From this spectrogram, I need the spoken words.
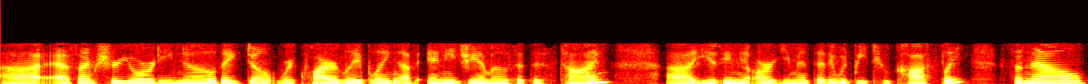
Uh, as I'm sure you already know, they don't require labeling of any GMOs at this time, uh, using the argument that it would be too costly. So now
